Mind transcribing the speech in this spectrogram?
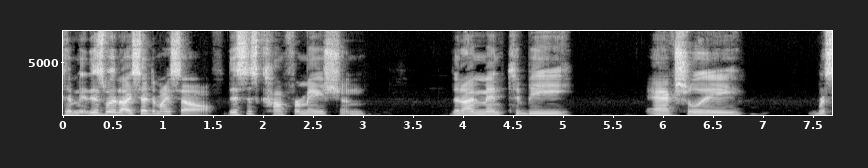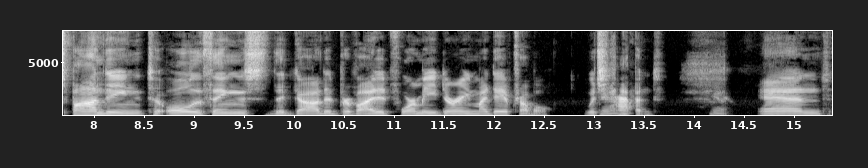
to me this is what i said to myself. This is confirmation that i'm meant to be actually responding to all the things that god had provided for me during my day of trouble which yeah. happened. Yeah. And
